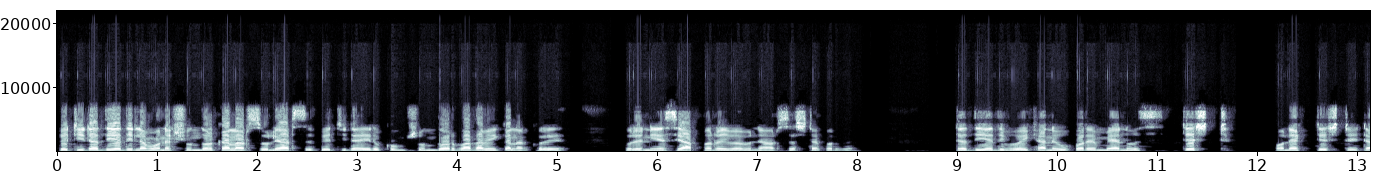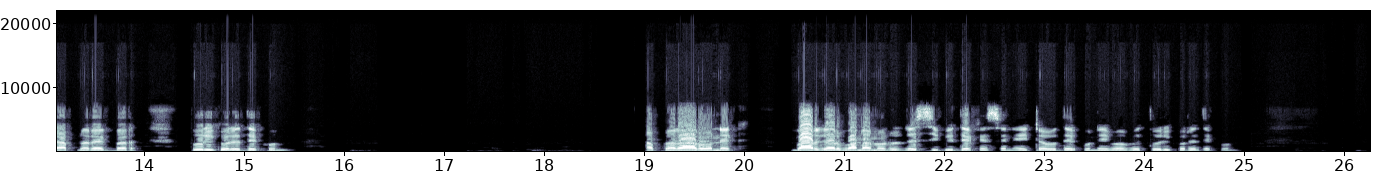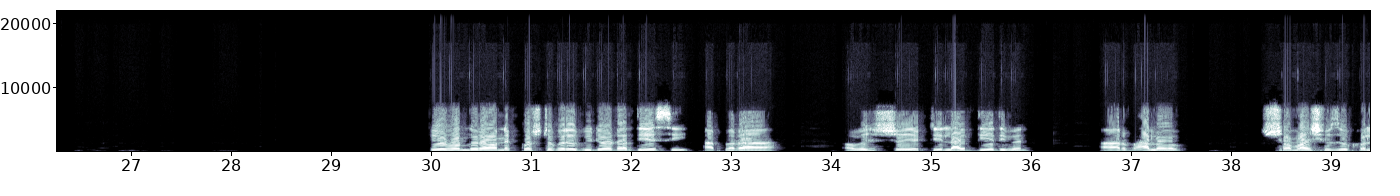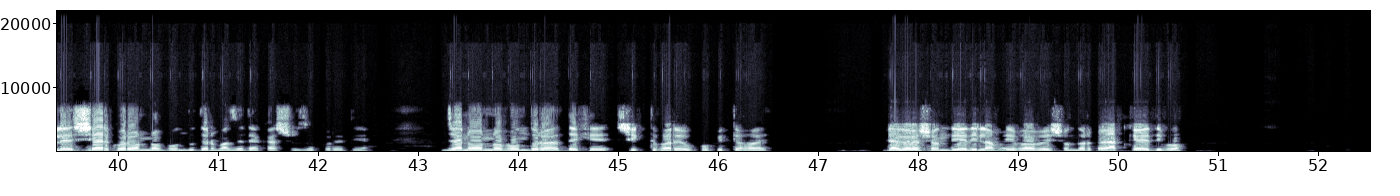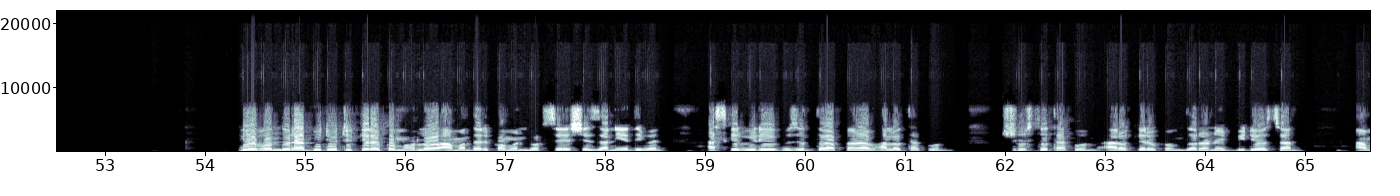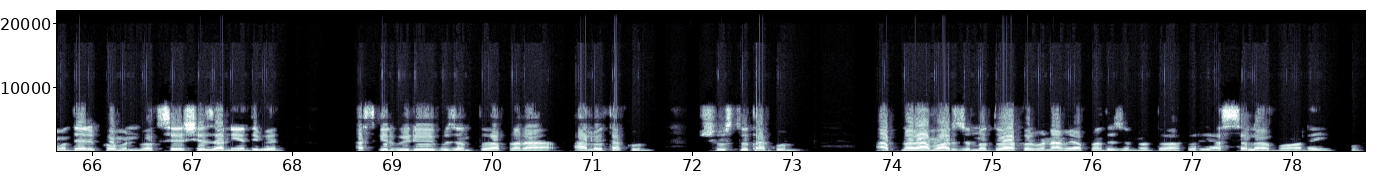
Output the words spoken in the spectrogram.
পেটিটা দিয়ে দিলাম, অনেক সুন্দর কালার চলে আসছে পেটিটা, এরকম সুন্দর বাদামি কালার করে করে নিয়েছি, আপনারা এইভাবে নেওয়ার চেষ্টা করবেন। এটা দিয়ে দিব এখানে উপরে ম্যানুস টেস্ট অনেক টেস্ট এটা আপনারা একবার তৈরি করে দেখুন। আপনারা আর অনেক বার্গার বানানোর রেসিপি দেখেছেন, এইটাও দেখুন, এইভাবে তৈরি করে দেখুন। প্রিয় বন্ধুরা, অনেক কষ্ট করে ভিডিওটা দিয়েছি। আপনারা অবশ্যই একটি লাইক দিয়ে দিবেন। আর ভালো সময় সুযোগ হলে শেয়ার করে অন্য বন্ধুদের মাঝে দেখার সুযোগ করে দিয়ে যেন অন্য বন্ধুরা দেখে, শিখতে পারে, উপকৃত হয়। ডেকোরেশন দিয়ে দিলাম। এভাবে সুন্দর করে আটকে দিব। প্রিয় বন্ধুরা, ভিডিওটি কীরকম হলো আমাদের কমেন্ট বক্সে এসে জানিয়ে দিবেন। আজকের ভিডিও পর্যন্ত আপনারা ভালো থাকুন, সুস্থ থাকুন, আরও কীরকম ধরনের ভিডিও চান আমাদের কমেন্ট বক্সে এসে জানিয়ে দিবেন। আজকের ভিডিও পর্যন্ত আপনারা ভালো থাকুন, সুস্থ থাকুন। আপনারা আমার জন্য দোয়া করবেন, আমি আপনাদের জন্য দোয়া করি। আসসালামু আলাইকুম।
